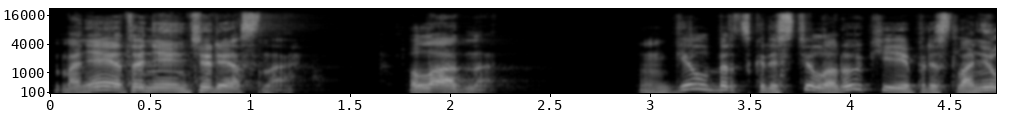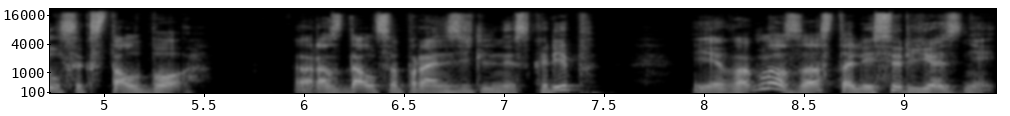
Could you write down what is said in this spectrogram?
Мне это не интересно. Ладно. Гилберт скрестил руки и прислонился к столбу. Раздался пронзительный скрип, и его глаза стали серьезней.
